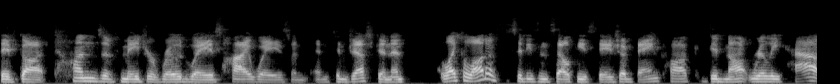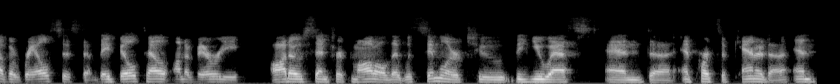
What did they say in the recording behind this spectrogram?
They've got tons of major roadways, highways, and, and congestion. And like a lot of cities in Southeast Asia, Bangkok did not really have a rail system. They built out on a very auto-centric model that was similar to the U.S. and uh, and parts of Canada. And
